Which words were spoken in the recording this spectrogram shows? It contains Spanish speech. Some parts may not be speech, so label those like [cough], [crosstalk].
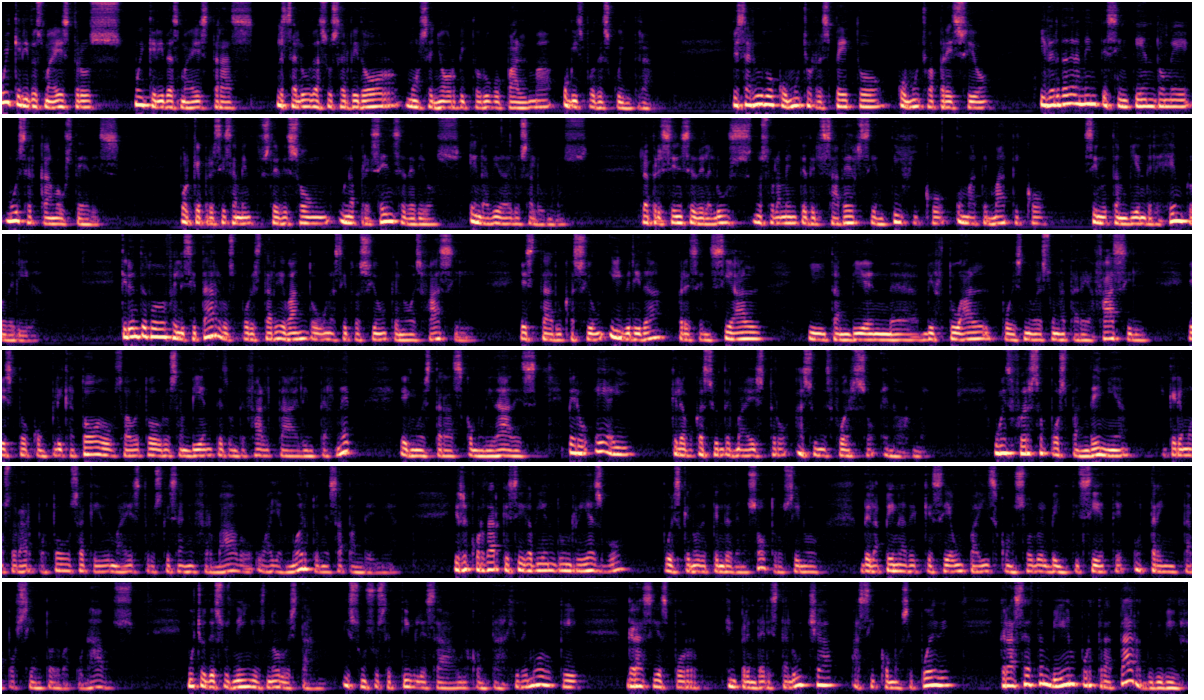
Muy queridos maestros, muy queridas maestras, les saluda su servidor, Monseñor Víctor Hugo Palma, obispo de Escuintla. Les saludo con mucho respeto, con mucho aprecio y verdaderamente sintiéndome muy cercano a ustedes, porque precisamente ustedes son una presencia de Dios en la vida de los alumnos. La presencia de la luz no solamente del saber científico o matemático, sino también del ejemplo de vida. Quiero ante todo felicitarlos por estar llevando una situación que no es fácil, esta educación híbrida, presencial y también eh, virtual, pues no es una tarea fácil. Esto complica todo, sobre todo los ambientes donde falta el Internet en nuestras comunidades. Pero he ahí que la vocación del maestro hace un esfuerzo enorme un esfuerzo post pandemia y queremos orar por todos aquellos maestros que se han enfermado o hayan muerto en esa pandemia y recordar que sigue habiendo un riesgo pues que no depende de nosotros sino de la pena de que sea un país con solo el 27 o 30% de vacunados. Muchos de sus niños no lo están y son susceptibles a un contagio, de modo que gracias por emprender esta lucha así como se puede Gracias también por tratar de vivir,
